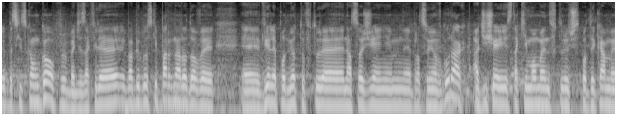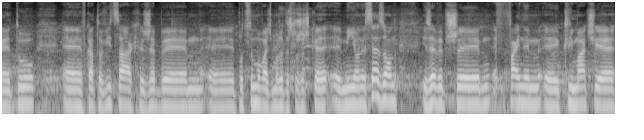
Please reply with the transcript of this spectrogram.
e, Beskidzką GOPR, będzie za chwilę Babigórski Park Narodowy, wiele podmiotów, które na co dzień pracują w górach, a dzisiaj jest taki moment, w którym się spotykamy tu w Katowicach, żeby podsumować może też troszeczkę miniony sezon i żeby przy fajnym klimacie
